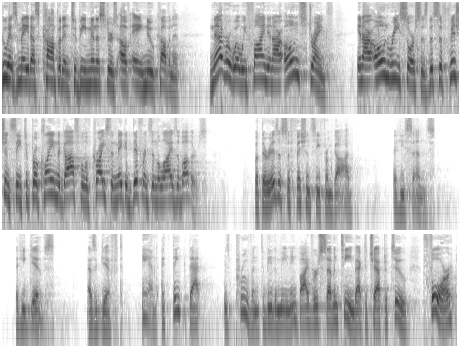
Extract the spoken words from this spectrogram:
who has made us competent to be ministers of a new covenant. Never will we find in our own strength in our own resources the sufficiency to proclaim the gospel of Christ and make a difference in the lives of others. But there is a sufficiency from God that He sends, that He gives as a gift. And I think that is proven to be the meaning by verse 17, back to chapter 2. For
